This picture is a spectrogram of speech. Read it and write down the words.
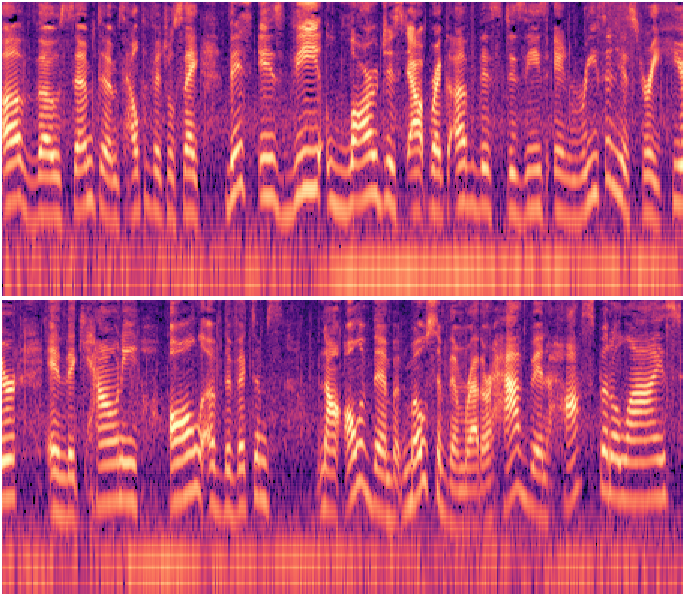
of those symptoms. Health officials say this is the largest outbreak of this disease in recent history here in the county. All of the victims, not all of them, but most of them rather, have been hospitalized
